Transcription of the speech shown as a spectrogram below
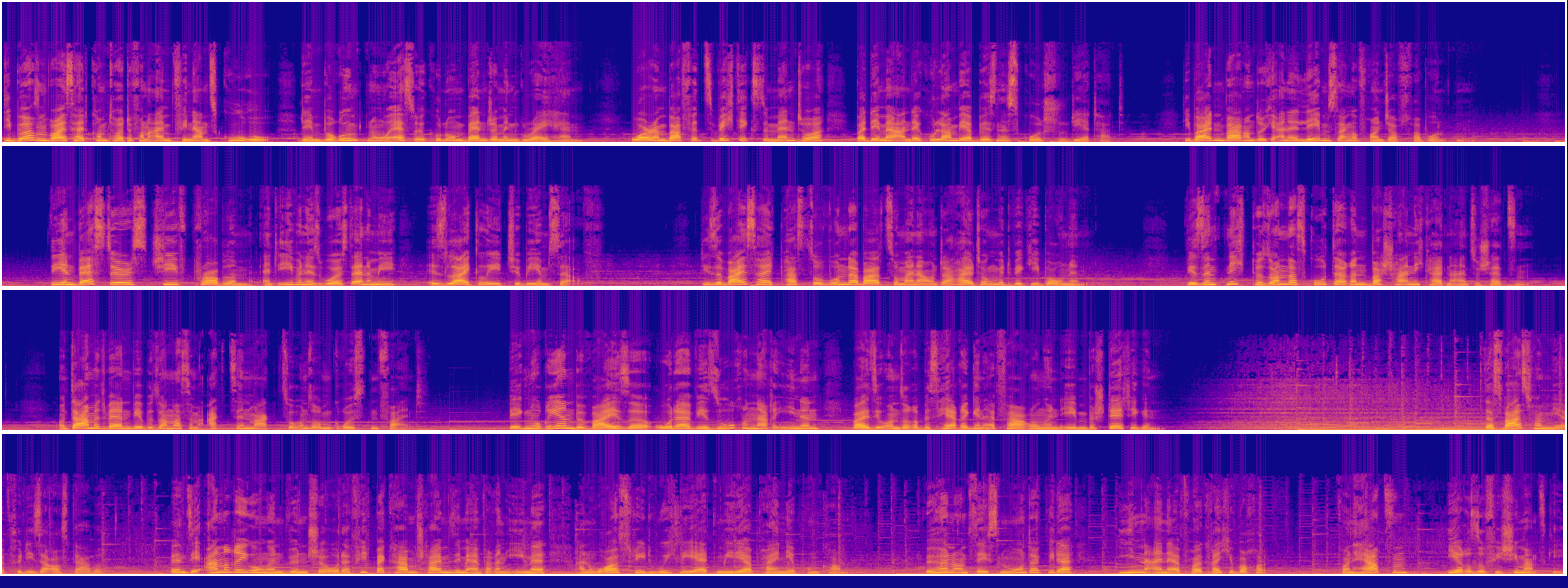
Die Börsenweisheit kommt heute von einem Finanzguru, dem berühmten US-Ökonom Benjamin Graham. Warren Buffetts wichtigste Mentor, bei dem er an der Columbia Business School studiert hat. Die beiden waren durch eine lebenslange Freundschaft verbunden. The investor's chief problem and even his worst enemy is likely to be himself. Diese Weisheit passt so wunderbar zu meiner Unterhaltung mit Vicky Bonin. Wir sind nicht besonders gut darin, Wahrscheinlichkeiten einzuschätzen. Und damit werden wir besonders im Aktienmarkt zu unserem größten Feind. Wir ignorieren Beweise oder wir suchen nach ihnen, weil sie unsere bisherigen Erfahrungen eben bestätigen. Das war's von mir für diese Ausgabe. Wenn Sie Anregungen, Wünsche oder Feedback haben, schreiben Sie mir einfach eine E-Mail an wallstreetweekly at mediapioneer.com. Wir hören uns nächsten Montag wieder. Ihnen eine erfolgreiche Woche. Von Herzen, Ihre Sophie Schimanski.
